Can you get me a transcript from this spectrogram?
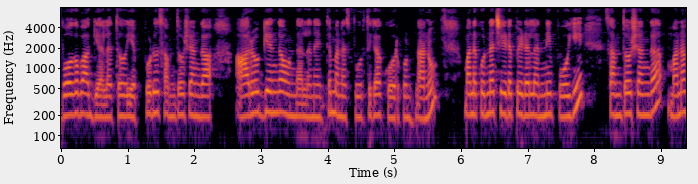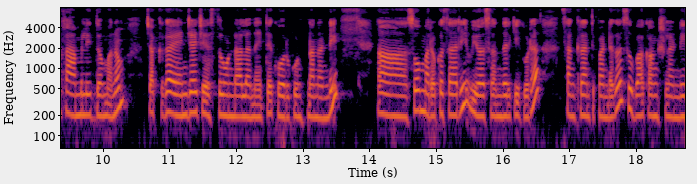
భోగభాగ్యాలతో ఎప్పుడూ సంతోషంగా ఆరోగ్యంగా ఉండాలని అయితే మనస్ఫూర్తిగా కోరుకుంటున్నాను. మనకున్న చీడపీడలన్నీ పోయి సంతోషంగా మన ఫ్యామిలీతో మనం చక్కగా ఎంజాయ్ చేస్తూ ఉండాలని అయితే కోరుకుంటున్నానండి. సో మరొకసారి వ్యూవర్స్ అందరికీ కూడా సంక్రాంతి పండుగ శుభాకాంక్షలు అండి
